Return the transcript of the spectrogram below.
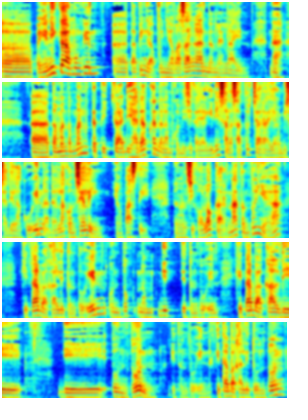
Uh, pengen nikah mungkin uh, tapi nggak punya pasangan dan lain-lain. Nah Uh, teman-teman ketika dihadapkan dalam kondisi kayak gini salah satu cara yang bisa dilakuin adalah konseling yang pasti dengan psikolog. Karena tentunya kita bakal ditentuin untuk ditentuin. Kita bakal di dituntun ditentuin. Kita bakal dituntun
